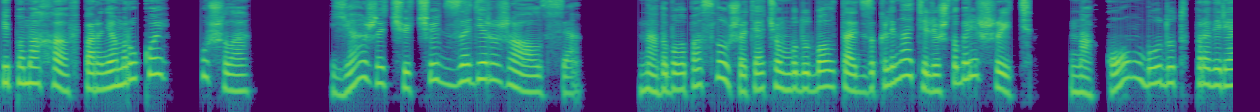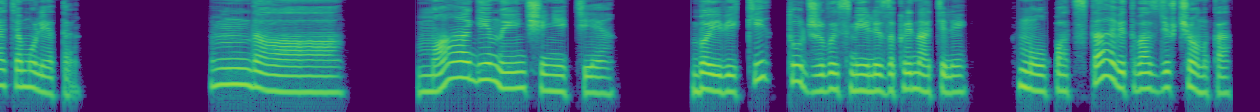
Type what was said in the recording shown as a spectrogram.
и, помахав парням рукой, ушла. Я же чуть-чуть задержался. Надо было послушать, о чем будут болтать заклинатели, чтобы решить, на ком будут проверять амулеты. Да, маги нынче не те. Боевики тут же высмеяли заклинателей. Мол, подставит вас девчонка.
